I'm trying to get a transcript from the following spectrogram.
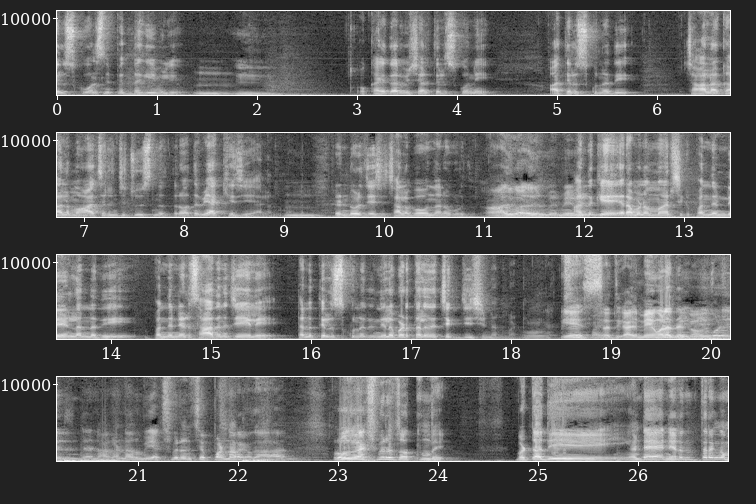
తెలుసుకోవాల్సిన పెద్దగా ఏమీ లేవు. ఒక ఐదారు విషయాలు తెలుసుకొని ఆ తెలుసుకున్నది చాలా కాలం ఆచరించి చూసిన తర్వాత వ్యాఖ్య చేయాలన్నమాట. రెండు రోజులు చేసి చాలా బాగుంది అనకూడదు. అందుకే రమణ మహర్షికి పన్నెండేళ్ళు అన్నది పన్నెండేళ్ళు సాధన చేయలే. తను తెలుసుకున్నది నిలబడతలేదో చెక్ చేసిండు అనమాట మేము కూడా ఏంటంటే నాకు మీ ఎక్స్పీరియన్స్ చెప్పన్నారు కదా. రోజు ఎక్స్పీరియన్స్ వస్తుంది. బట్ అది అంటే నిరంతరంగా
